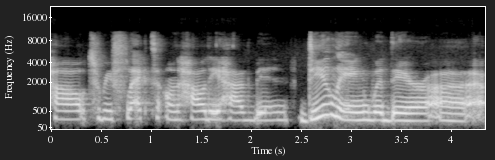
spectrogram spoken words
how to reflect on how they have been dealing with their uh,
